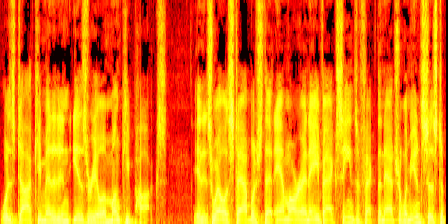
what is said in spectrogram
was documented in Israel of monkeypox. It is well established that mRNA vaccines affect the natural immune system.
